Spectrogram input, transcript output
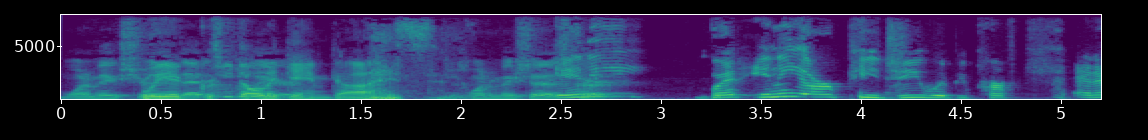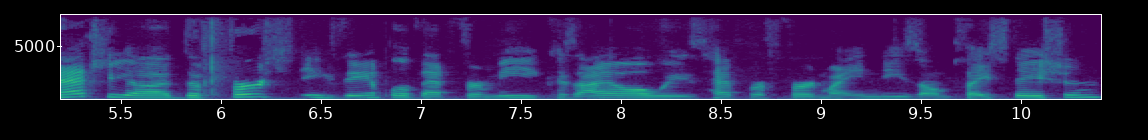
Want to make sure we that that's agreed on a game, guys. Just want to make sure that's clear. any but any RPG would be perfect. And actually, uh, the first example of that for me, because I always have preferred my indies on PlayStation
